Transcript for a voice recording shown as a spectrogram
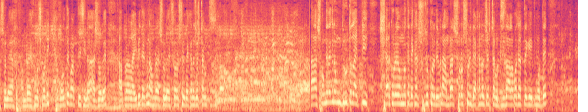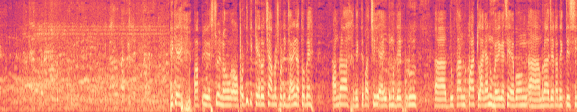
আসলে আমরা এখনও সঠিক বলতে পারতেছি না। আসলে আপনারা লাইভে দেখুন, আমরা আসলে সরাসরি দেখানোর চেষ্টা করতেছি। সঙ্গে এবং দ্রুত লাইভটি শেয়ার করে অন্যকে দেখার সুযোগ করে দেবেন। আমরা সরাসরি দেখানোর চেষ্টা করতেছি লালবাজার থেকে ইতিমধ্যে। দিকে পাপড়ি রেস্টুরেন্ট এবং অপরদিকে কে রয়েছে আমরা সঠিক জানি না, তবে আমরা দেখতে পাচ্ছি ইতিমধ্যে পুরো দোকানপাট লাগানো হয়ে গেছে এবং আমরা যেটা দেখতেছি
